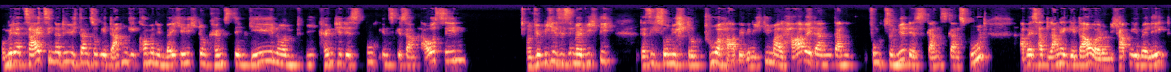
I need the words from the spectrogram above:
Und mit der Zeit sind natürlich dann so Gedanken gekommen, in welche Richtung könnte es denn gehen und wie könnte das Buch insgesamt aussehen. Und für mich ist es immer wichtig, dass ich so eine Struktur habe. Wenn ich die mal habe, dann, dann funktioniert es ganz, ganz gut. Aber es hat lange gedauert und ich habe mir überlegt,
